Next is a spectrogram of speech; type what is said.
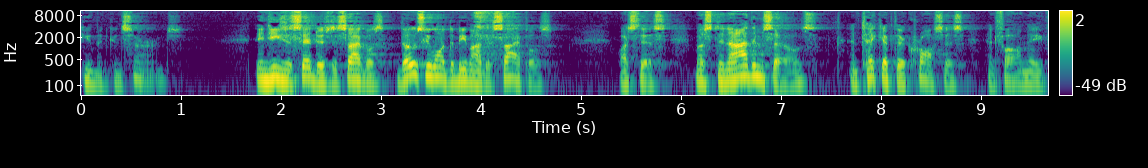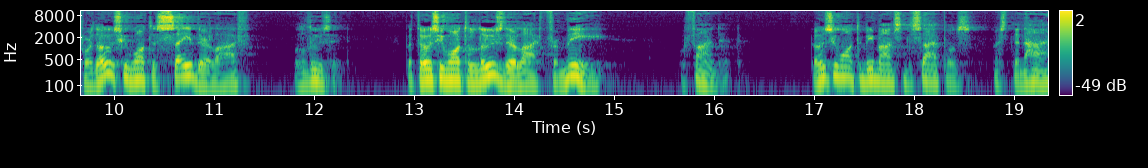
human concerns. Then Jesus said to his disciples, Those who want to be my disciples, watch this, must deny themselves and take up their crosses and follow me. For those who want to save their life will lose it. But those who want to lose their life for me will find it. Those who want to be my disciples must deny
